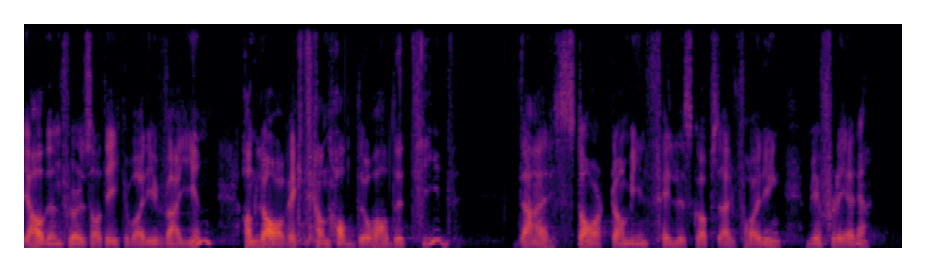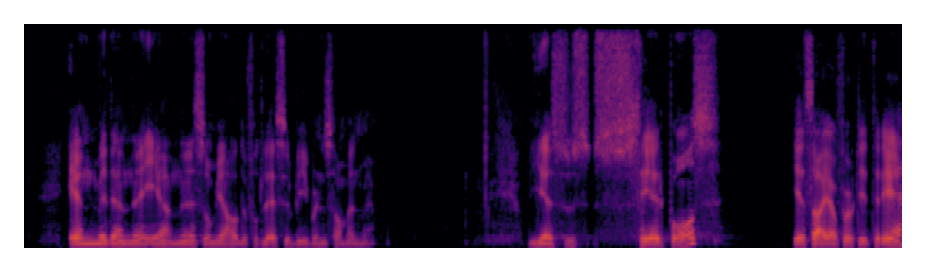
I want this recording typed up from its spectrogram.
Jeg hadde en følelse av at jeg ikke var i veien. Han la vekk det han hadde, og hadde tid. Der starta min fellesskapserfaring med flere enn med denne ene som jeg hadde fått lese Bibelen sammen med. Jesus ser på oss, Jesaja 43,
